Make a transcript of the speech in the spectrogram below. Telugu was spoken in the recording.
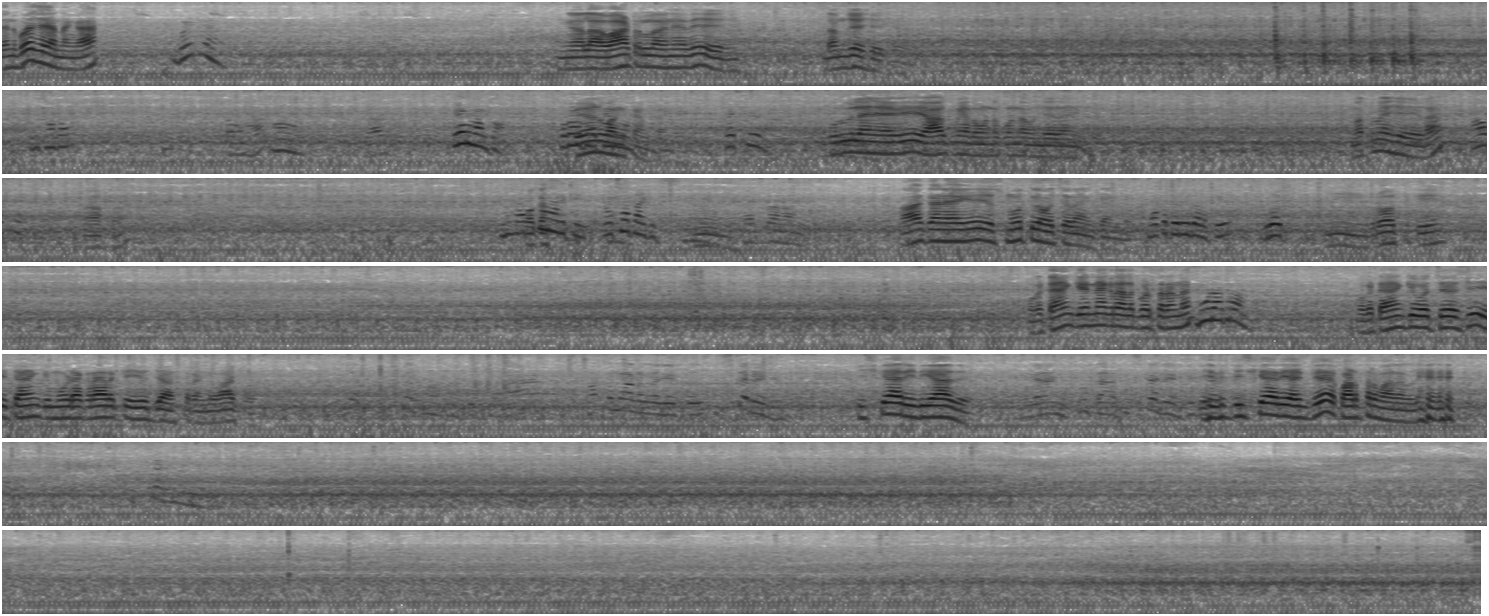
దాన్ని పోసేయన్నంగా అలా వాటర్లో అనేది దమ్ చేసేసాడు ఇది సగం ఆ. పేను వంక. పేను పురుగులు అనేవి ఆకు మీద ఉండకుండా ఉండేదానికి. మొత్తం వేసేయడా ఆకు. అనేవి స్మూత్గా మొక్క పెరుగుదలకి గ్రోత్ గ్రోత్కి. ఒక ట్యాంక్ ఎన్ని ఎకరాలకు కొడతారన్న? మూడు ఎకరాలు. ఒక ట్యాంక్ వచ్చేసి ఈ ట్యాంక్ మూడు ఎకరాలకి యూజ్ చేస్తారండి వాటర్. పిచికారి ఇది కాదు. ఇది పిచికారి అంటే కొడతారు మనల్ని.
